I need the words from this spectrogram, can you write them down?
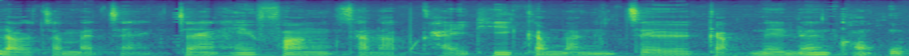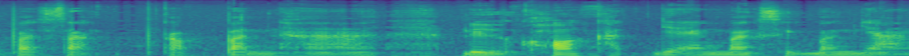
เราจะมาแจกแจงให้ฟังสำหรับใครที่กำลังเจอกับในเรื่องของอุปสรรคกับปัญหา หรือข้อขัดแย้งบางสิ่งบางอย่าง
